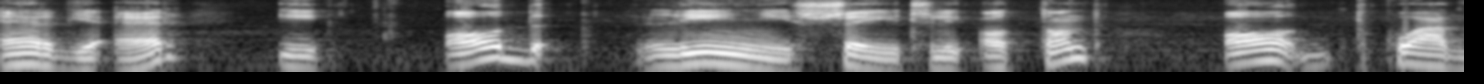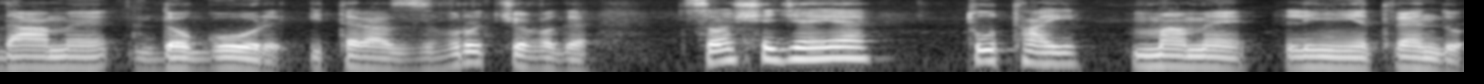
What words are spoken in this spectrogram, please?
RGR i od linii szyi, czyli odtąd, odkładamy do góry. I teraz zwróćcie uwagę, co się dzieje. Tutaj mamy linię trendu.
